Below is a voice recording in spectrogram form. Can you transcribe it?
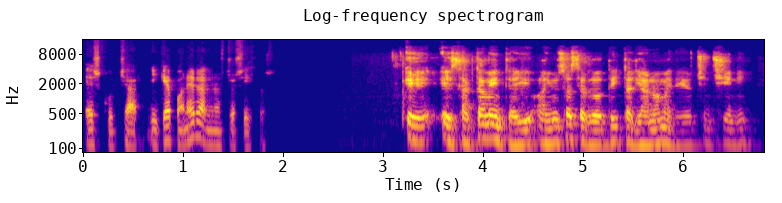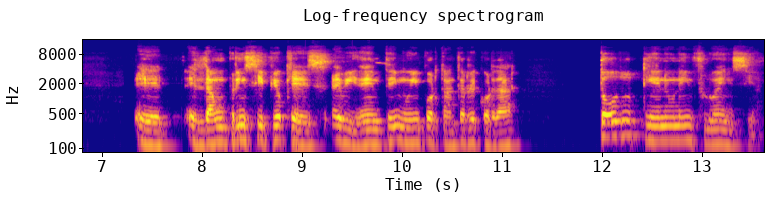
escuchar y qué poner a nuestros hijos. Eh, exactamente, hay, hay, un sacerdote italiano, Amedeo Cincini, eh, él da un principio que es evidente y muy importante recordar. Todo tiene una influencia,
